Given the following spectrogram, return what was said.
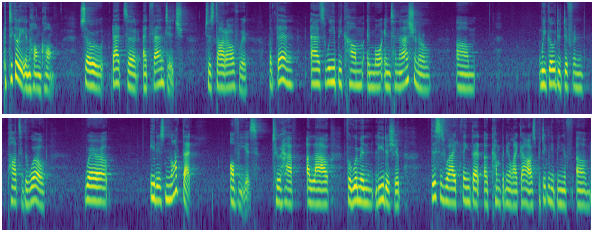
particularly in Hong Kong. So that's an advantage to start off with. But then, as we become a more international, um, we go to different parts of the world where it is not that obvious to have allow for women leadership. This is where I think that a company like ours, particularly being a um,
